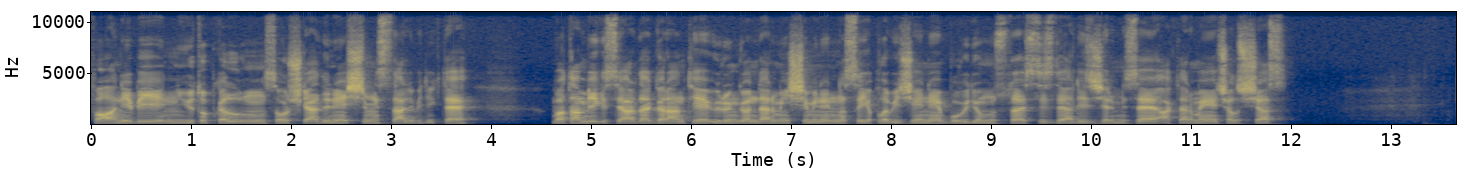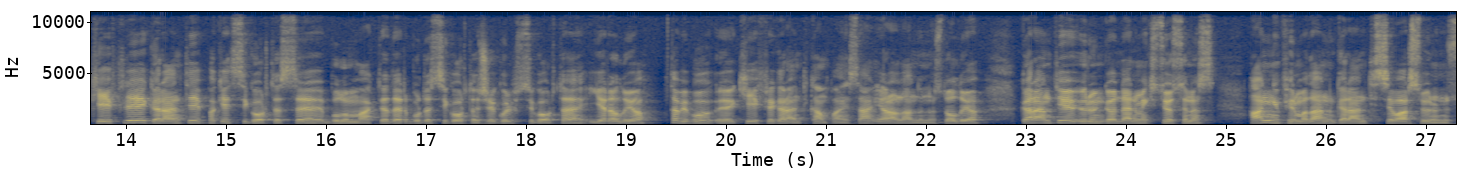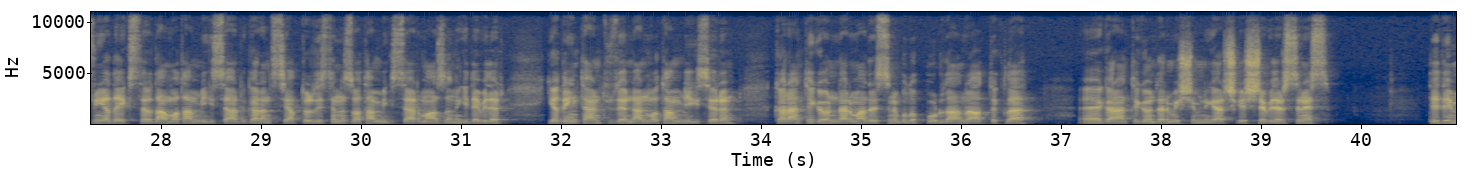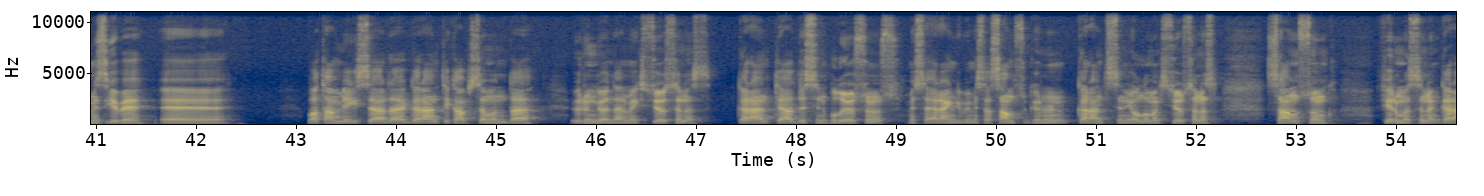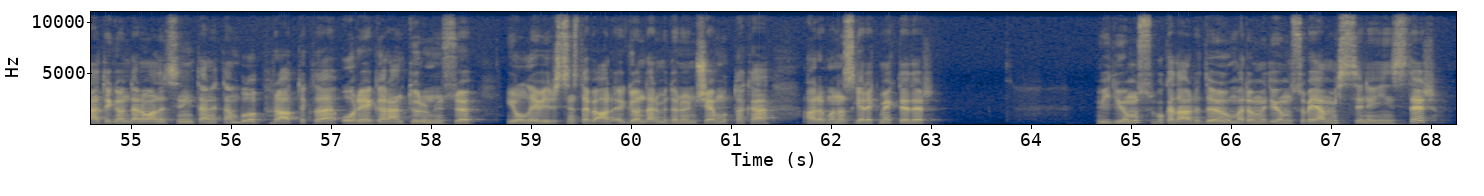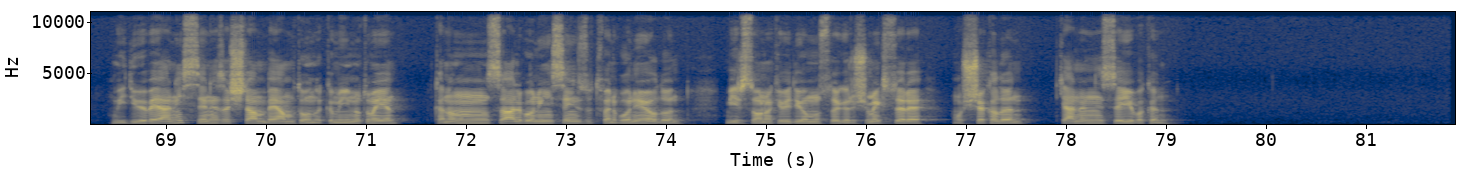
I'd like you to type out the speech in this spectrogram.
Fani Bey'in YouTube kanalınıza hoş geldiniz. Şimdi sizlerle birlikte Vatan Bilgisayar'da garantiye ürün gönderme işleminin nasıl yapılabileceğini bu videomuzda siz değerli izleyicilerimize aktarmaya çalışacağız. Keyifli garanti paket sigortası bulunmaktadır. Burada sigortacı Gulf Sigorta yer alıyor. Tabi bu e, keyifli garanti kampanyasından yararlandığınızda oluyor. Garantiye ürün göndermek istiyorsanız hangi firmadan garantisi varsa ürününüzün ya da ekstradan Vatan Bilgisayar garantisi yaptırdıysanız Vatan Bilgisayar mağazana gidebilir. Ya da internet üzerinden Vatan Bilgisayar'ın garanti gönderme adresini bulup buradan rahatlıkla e, garanti gönderme işlemini gerçekleştirebilirsiniz. Dediğimiz gibi e, Vatan Bilgisayar'da garanti kapsamında ürün göndermek istiyorsanız garanti adresini buluyorsunuz. Mesela herhangi bir mesela Samsung ürünün garantisini yollamak istiyorsanız Samsung firmasının garanti gönderme adresini internetten bulup rahatlıkla oraya garanti ürününüzü yollayabilirsiniz. Tabi göndermeden önce mutlaka aramanız gerekmektedir. Videomuz bu kadardı. Umarım videomuzu beğenmişsinizdir. Videoyu beğendiyseniz aşağıdan beğen butonuna tıklamayı unutmayın. Kanalımıza abone değilseniz lütfen abone olun. Bir sonraki videomuzda görüşmek üzere. Hoşçakalın. Kendinize iyi bakın.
